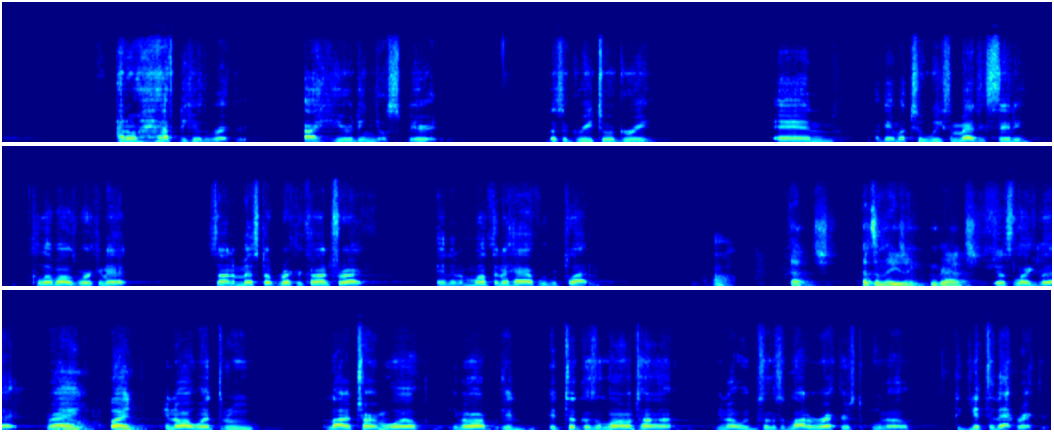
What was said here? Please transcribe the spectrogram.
I don't have to hear the record. I hear it in your spirit. Let's agree to agree. And I gave my two weeks in Magic City, club I was working at, signed a messed up record contract, and in a month and a half we were platinum. Wow. That's that's amazing. Congrats. Just like that. Right. Wow. But you know, I went through a lot of turmoil. You know, I, it it took us a long time. You know, it took us a lot of records, to, you know, to get to that record.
